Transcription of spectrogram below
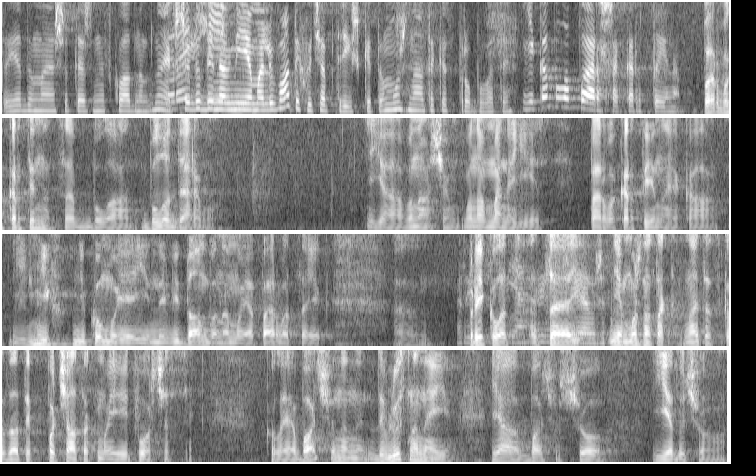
То я думаю, що теж не складно. Ну, До якщо речі- людина вміє малювати хоча б трішки, то можна таке спробувати. Яка була перша картина? Перша картина це була, було дерево. Я, вона, ще, вона в мене є. Перша картина, яка і ні, нікому я її не віддам, вона моя перша. Це як е, приклад. Це вже ні, можна так знаєте, сказати, початок моєї творчості. Коли я бачу на неї, дивлюсь на неї, я бачу, що є до чого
